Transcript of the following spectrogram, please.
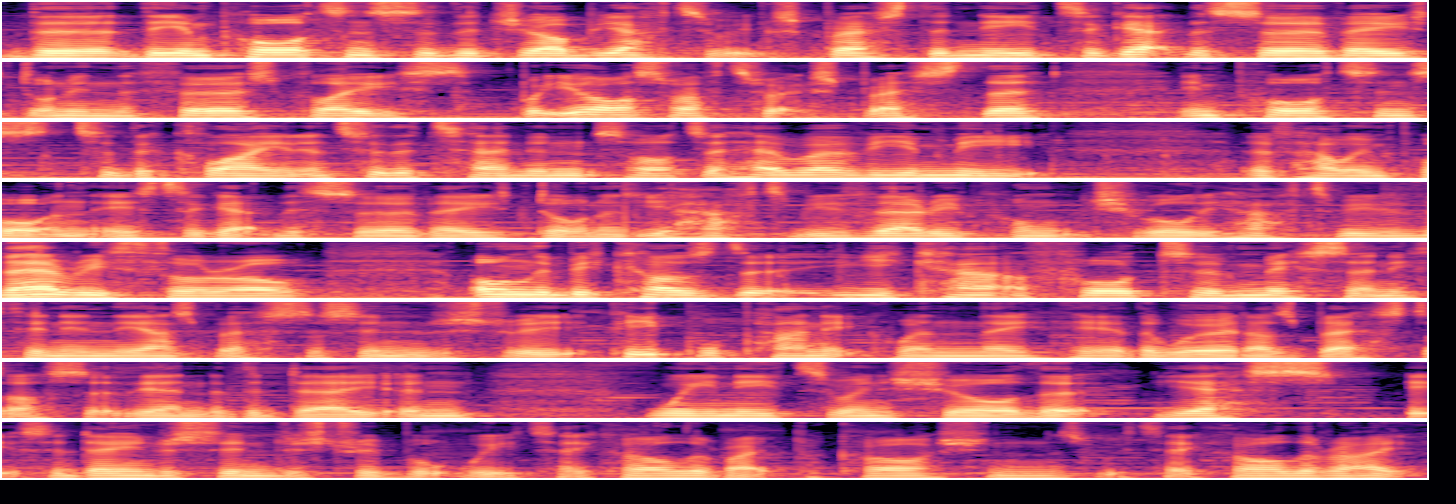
the, the importance of the job, you have to express the need to get the surveys done in the first place, but you also have to express the importance to the client and to the tenants or to whoever you meet of how important it is to get the surveys done. you have to be very punctual, you have to be very thorough, only because that you can't afford to miss anything in the asbestos industry. People panic when they hear the word asbestos at the end of the day and we need to ensure that yes, it's a dangerous industry, but we take all the right precautions, we take all the right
